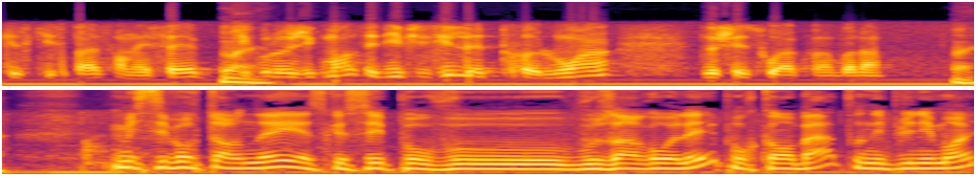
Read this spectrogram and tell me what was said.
qu'est-ce qui se passe en effet. Ouais. Psychologiquement, c'est difficile d'être loin de chez soi quoi. Voilà. Mais si vous retournez, est-ce que c'est pour vous vous enrôler, pour combattre, ni plus ni moins?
